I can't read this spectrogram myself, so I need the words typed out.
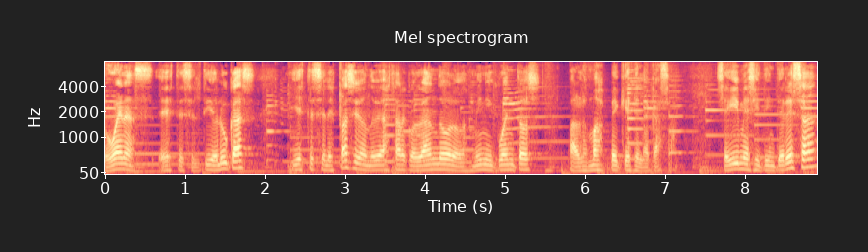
buenas, este es el tío Lucas y este es el espacio donde voy a estar colgando los mini cuentos para los más peques de la casa. Seguime si te interesa,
